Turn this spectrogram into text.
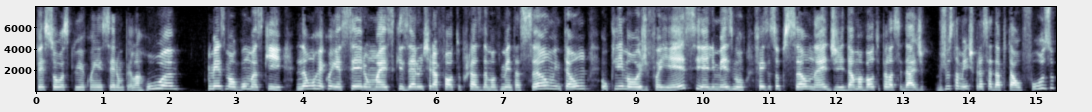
pessoas que o reconheceram pela rua mesmo algumas que não o reconheceram, mas quiseram tirar foto por causa da movimentação. Então, o clima hoje foi esse. Ele mesmo fez essa opção, né, de dar uma volta pela cidade justamente para se adaptar ao fuso,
